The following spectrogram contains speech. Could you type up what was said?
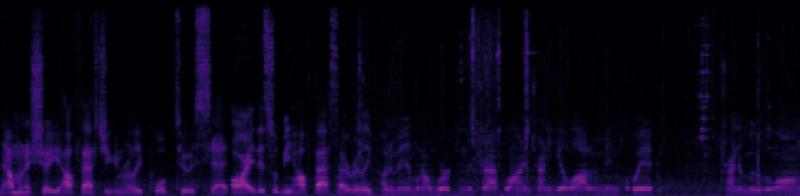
Now I'm going to show you how fast you can really pull up to a set. Alright, this will be how fast I really put them in when I'm working the trap line, trying to get a lot of them in quick, trying to move along.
